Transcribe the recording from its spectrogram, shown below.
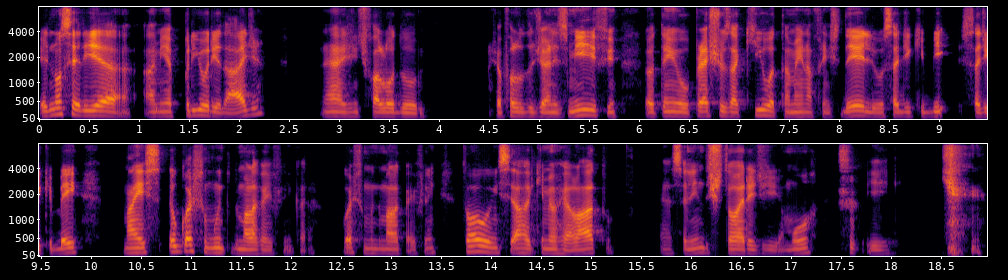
Ele não seria a minha prioridade, né? A gente falou do. Já falou do Johnny Smith, eu tenho o Precious Akiwa também na frente dele, o Sadiq, B, Sadiq Bey, mas eu gosto muito do Malakai Flynn, cara. Gosto muito do Malakai Flynn. Então eu encerro aqui meu relato, essa linda história de amor e,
